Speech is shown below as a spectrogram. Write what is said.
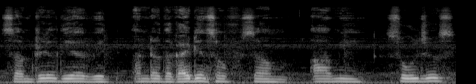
some drill there with under the guidance of some army soldiers.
